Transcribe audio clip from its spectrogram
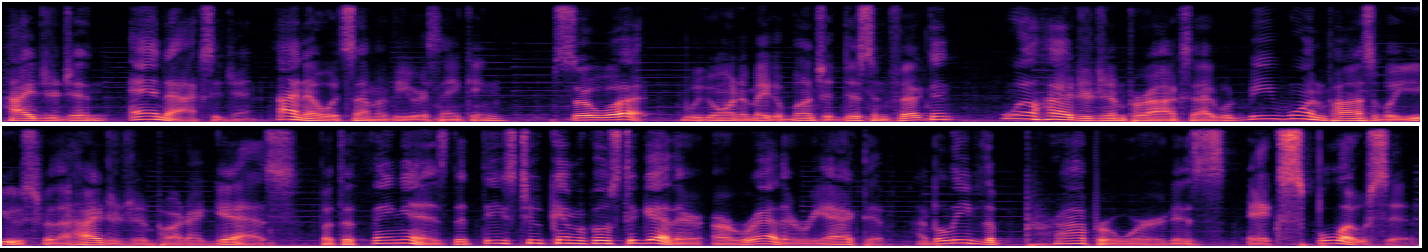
hydrogen and oxygen. I know what some of you are thinking. So what? We going to make a bunch of disinfectant? Well, hydrogen peroxide would be one possible use for the hydrogen part, I guess. But the thing is that these two chemicals together are rather reactive. I believe the proper word is explosive,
